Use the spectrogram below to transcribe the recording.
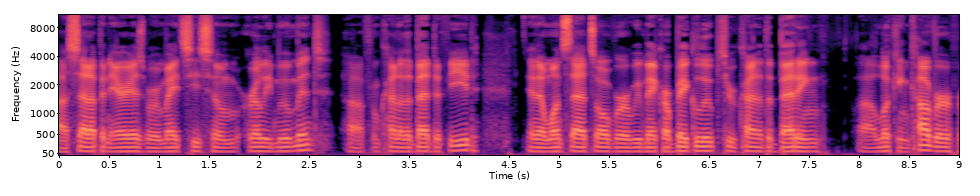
Uh, set up in areas where we might see some early movement uh, from kind of the bed to feed. And then once that's over, we make our big loop through kind of the bedding uh, looking cover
